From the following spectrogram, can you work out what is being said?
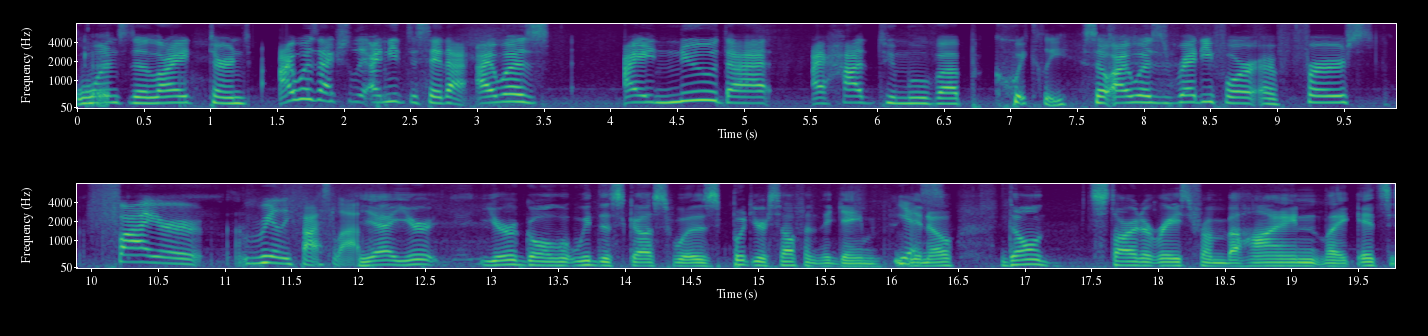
once the light turned, I was actually, I need to say that, I was, I knew that I had to move up quickly. So I was ready for a first fire, really fast lap. Yeah, your your goal, what we discussed was put yourself in the game. yes. You know, don't start a race from behind. Like it's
